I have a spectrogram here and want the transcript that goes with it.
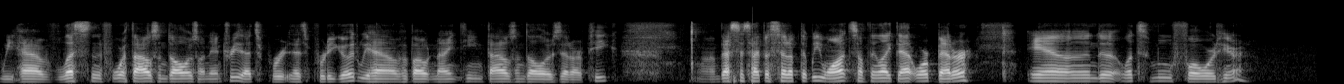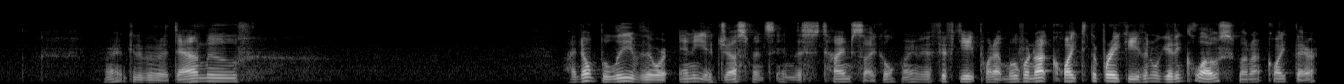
we have less than $4,000 on entry. That's, pre- that's pretty good. We have about $19,000 at our peak. Um, that's the type of setup that we want, something like that or better. And uh, let's move forward here. All right, get a bit of a down move. I don't believe there were any adjustments in this time cycle. Right? We have 58 point up move. We're not quite to the break even. We're getting close, but not quite there.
